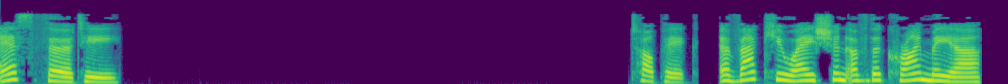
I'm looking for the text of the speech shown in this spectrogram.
S30. Evacuation of the Crimea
